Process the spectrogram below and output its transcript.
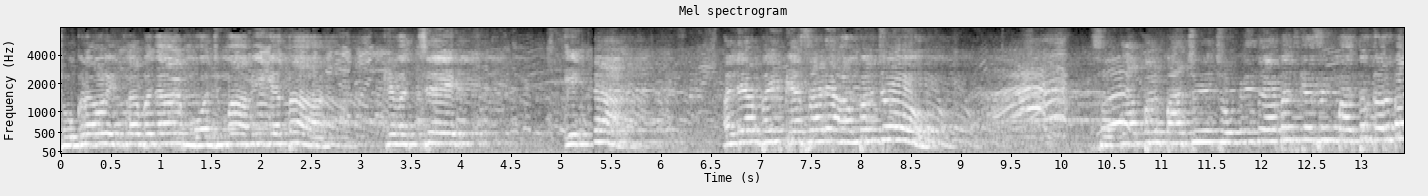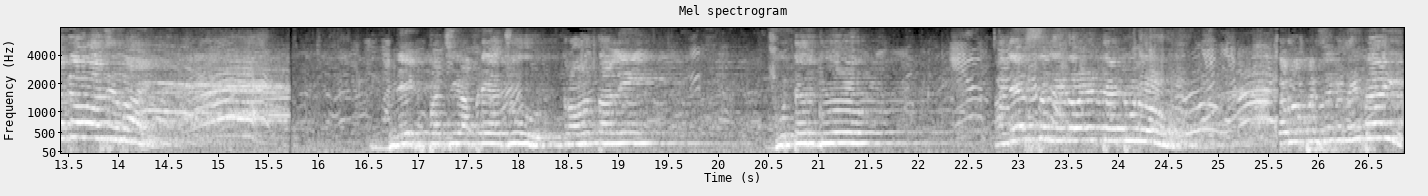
છોકરાઓ એટલા બધા મોજમાં આવી ગયા હતા કે વચ્ચે એકતા અલ્યા ભાઈ બેસાડે, સાંભળજો. સત્તા પણ પાછું એ છોકરી તો એમ જ કહેશે કે માં તો ગરબા ગાવા છે ભાઈ. બ્રેક પછી આપણે હજુ ત્રણ તાલી ઘૂંટરગો અને સનેડો અને ટેટુડો કરવા પડશે કે નહીં ભાઈ?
